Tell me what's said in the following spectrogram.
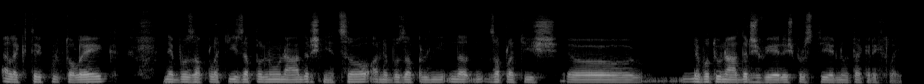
elektriku tolik, nebo zaplatíš za plnou nádrž něco, anebo zaplní, na, zaplatíš, uh, nebo tu nádrž vyjedeš prostě jednou tak rychleji.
